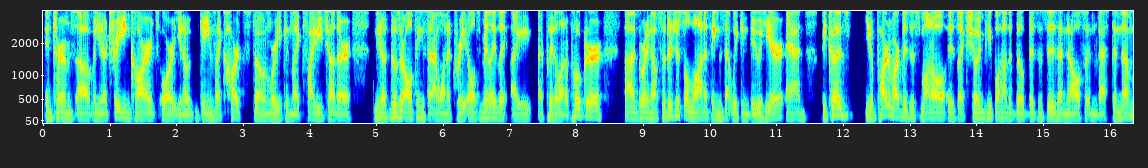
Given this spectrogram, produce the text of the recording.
in terms of, you know, trading cards or, you know, games like Hearthstone where you can like fight each other, you know, those are all things that I want to create. Ultimately, I, I played a lot of poker uh, growing up. So there's just a lot of things that we can do here. And because you know, part of our business model is like showing people how to build businesses and then also invest in them.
